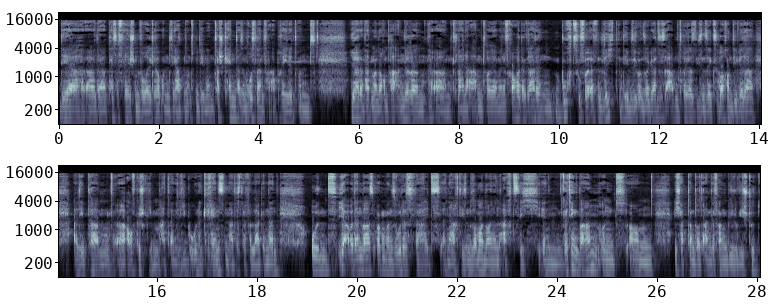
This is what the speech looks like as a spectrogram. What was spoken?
der äh, da Pässe fälschen wollte und wir hatten uns mit dem in Taschkent, also in Russland, verabredet und ja, dann hatten wir noch ein paar andere ähm, kleine Abenteuer. Meine Frau hat da gerade ein Buch zu veröffentlicht, in dem sie unser ganzes Abenteuer aus diesen sechs Wochen, die wir da erlebt haben, äh, aufgeschrieben hat. Eine Liebe ohne Grenzen hat es der Verlag genannt. Und ja, aber dann war es irgendwann so, dass wir halt nach diesem Sommer 89 in Göttingen waren und ähm, ich habe dann dort angefangen, Biologie stud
